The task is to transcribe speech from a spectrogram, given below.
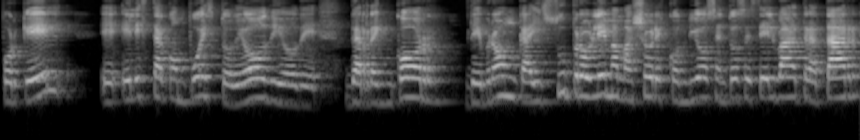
Porque Él él está compuesto de odio, de, de rencor, de bronca y su problema mayor es con Dios, entonces él va a tratar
